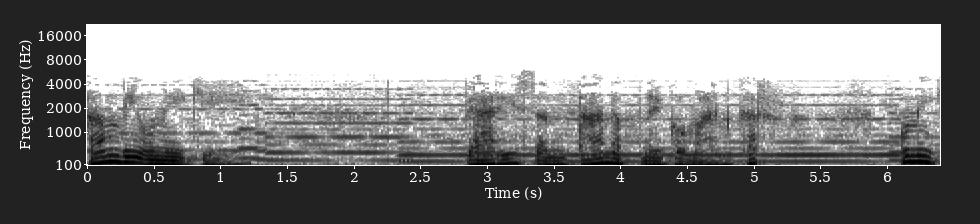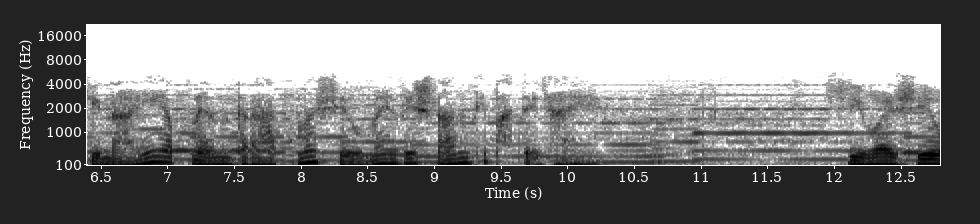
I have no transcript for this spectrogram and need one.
हम भी उन्हीं की प्यारी संतान अपने को मानकर उन्हीं की नाई अपने अंतरात्मा शिव में विश्रांति पाते जाएँ। शिव शिव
